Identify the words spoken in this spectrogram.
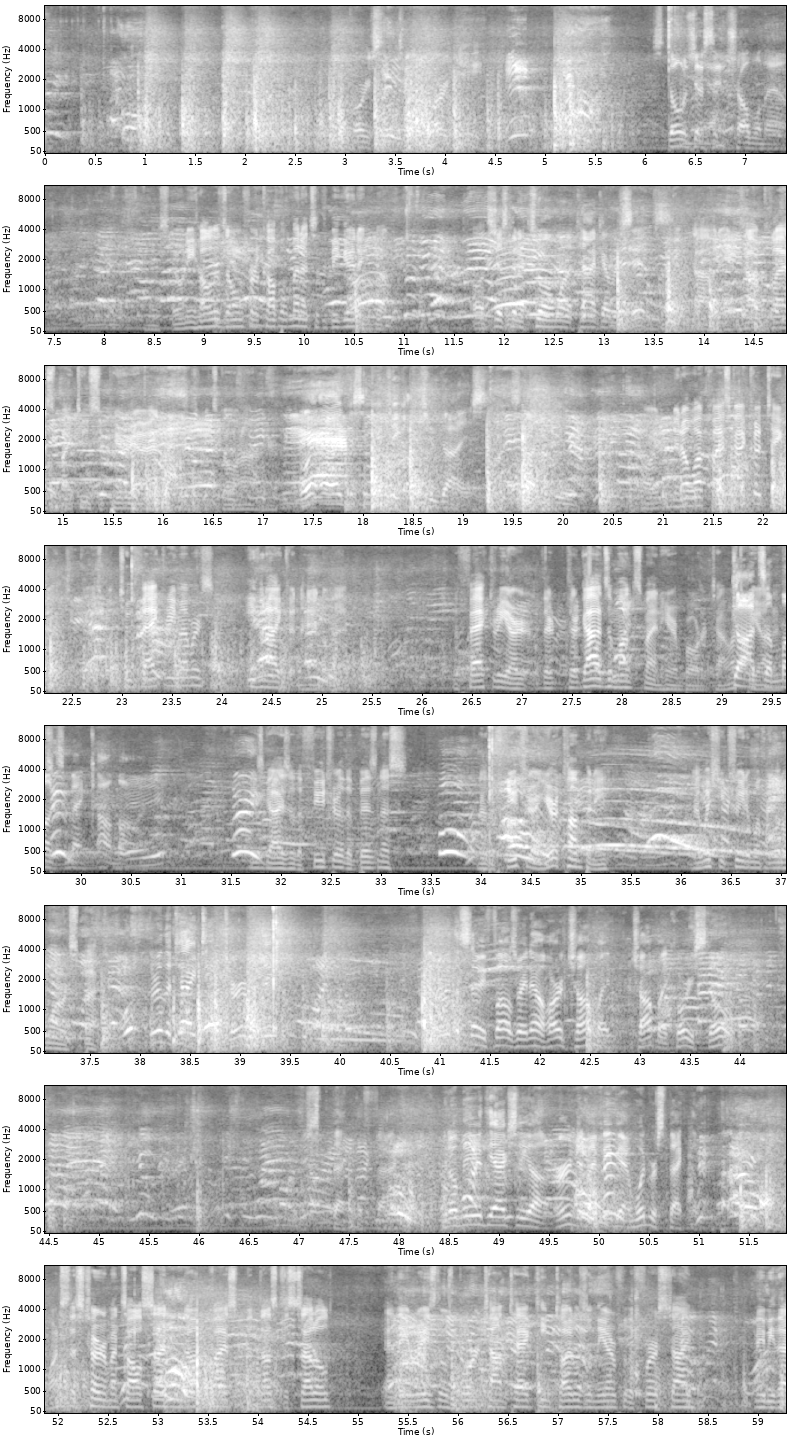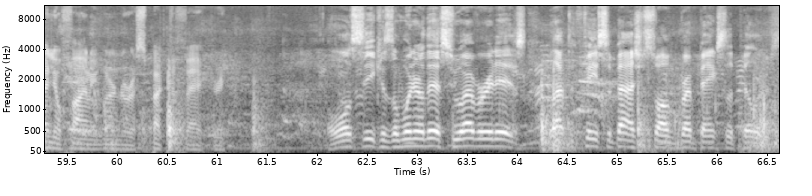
Corey Stone taking a hard knee. Stone's just in trouble now. Stoney held his own for a couple minutes at the beginning, but Oh, it's just been a two-on-one attack ever since. uh, he's outclassed by two superior athletes. What's going on here? Well, I guess you take on two guys. It's not you. Well, you know what, class guy could take on two guys, but two factory members, even I couldn't handle that. The factory are they're, they're gods amongst men here in Bordertown. Gods amongst men. Come on. These guys are the future of the business. They're the future of your company. I wish you treat them with a little more respect. Oh, they're in the tag team tournament. They're in the semifinals right now. Hard chop by chop by Corey Stone. Respect the fact. You know, maybe if they actually uh, earned it, maybe I would respect them. Once this tournament's all said and done, and the dust is settled, and they raise those Bordertown tag team titles in the air for the first time, maybe then you'll finally learn to respect the factory. Well, we'll see, because the winner of this, whoever it is, will have to face Sebastian Suave and Brent Banks of the Pillars.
